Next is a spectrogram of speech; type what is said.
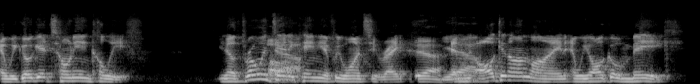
and we go get Tony and Khalif. You know, throw in Danny Oh. Pena if we want to, right? Yeah. Yeah. And we all get online and we all go make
